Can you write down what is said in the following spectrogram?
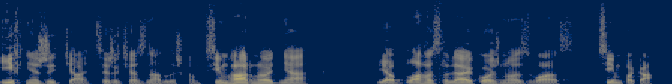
їхнє життя це життя з надлишком. Всім гарного дня. Я благословляю кожного з вас. Всім пока.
